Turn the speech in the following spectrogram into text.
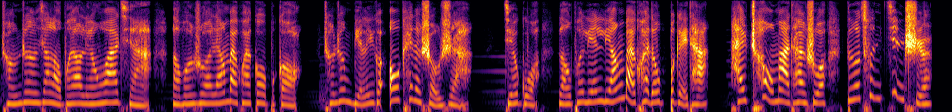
程程向老婆要零花钱，老婆说两百块够不够？程程比了一个 OK 的手势啊，结果老婆连两百块都不给他，还臭骂他说得寸进尺。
